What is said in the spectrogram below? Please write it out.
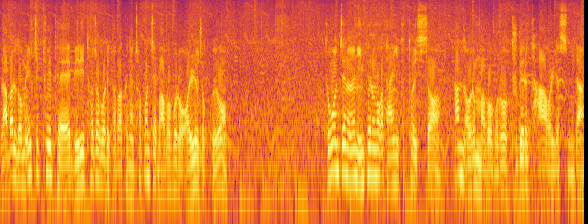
라바를 너무 일찍 투입해 미리 터져버릴까봐 그냥 첫 번째 마법으로 얼려줬고요. 두 번째는 임페르노가 다행히 붙어 있어 한 얼음 마법으로 두 개를 다 얼렸습니다.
